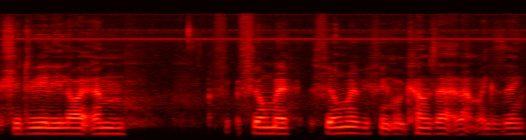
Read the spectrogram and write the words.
Should really like um film film everything that comes out of that magazine.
